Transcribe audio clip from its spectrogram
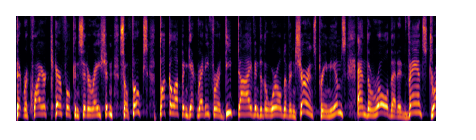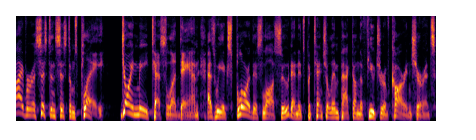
that require careful consideration, so folks, buckle up and get ready for a deep dive into the world of insurance premiums and the role that advanced driver assistance systems play. Join me, Tesla Dan, as we explore this lawsuit and its potential impact on the future of car insurance.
